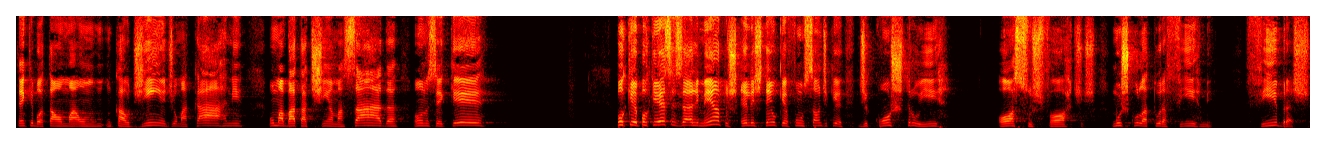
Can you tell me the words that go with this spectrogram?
tem que botar uma, um, um caldinho de uma carne, uma batatinha amassada, ou não sei o quê. Por quê? Porque esses alimentos, eles têm o que? Função de quê? De construir ossos fortes, musculatura firme, fibras.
